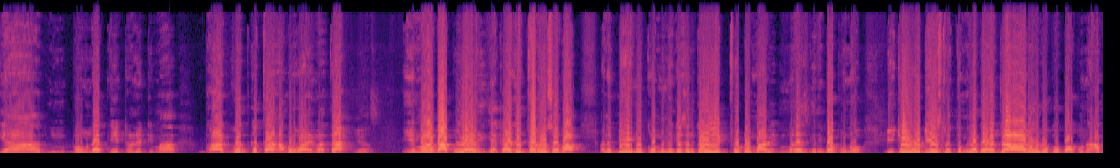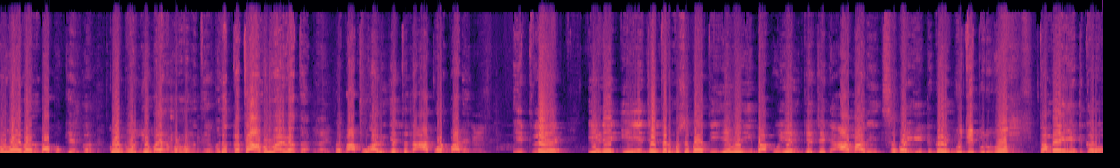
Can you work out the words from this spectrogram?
ત્યાં ભવનાથની તળેટીમાં ભાગવત કથા સાંભળવા આવ્યા હતા. યસ એમાં બાપુ આવી ગયા કે આજે ધર્મસભા અને બેયનું કોમ્યુનિકેશન કરો એક ફોટો મહેશગીરી બાપુનો બીજો ઓડિયન્સનો તમને લાગે હજારો લોકો બાપુને સાંભળવા આવ્યા અને બાપુ કેમ કરો? કોઈ ભોજ્યોભાઈ સાંભળવા નથી બધા કથા સાંભળવા આવ્યા હતા. પણ બાપુ આવી ગયા તો ના કોણ પાડે? એટલે એણે એ જે ધર્મસભા હતી એવે એ બાપુ એમ કે છે કે આ મારી સભા હિટ ગઈ બુદ્ધિપૂર્વક. તમે હિટ કરો.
